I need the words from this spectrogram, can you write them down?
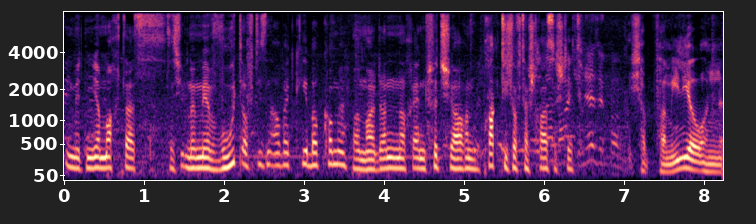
Mit mir macht das, dass ich immer mehr Wut auf diesen Arbeitgeber bekomme, weil man dann nach 41 Jahren praktisch auf der Straße steht. Ich habe Familie und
